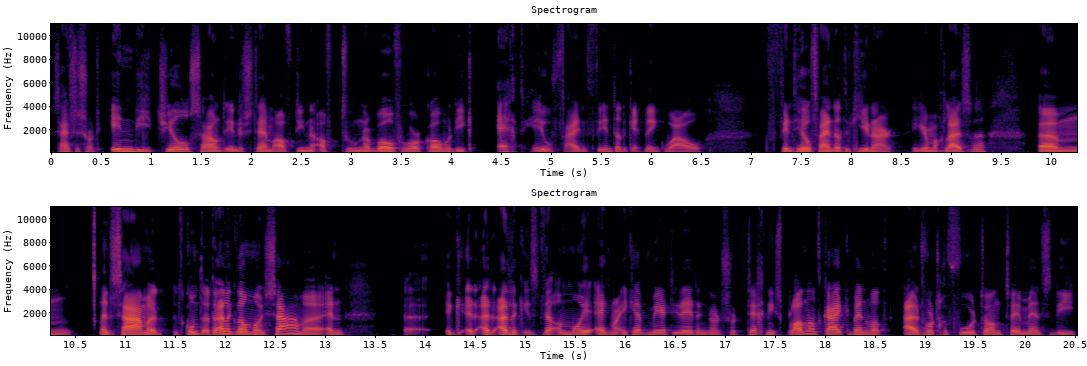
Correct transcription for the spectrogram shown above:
zij heeft een soort indie chill sound in de stem af, die af en toe naar boven hoor komen. Die ik echt heel fijn vind. Dat ik echt denk, wauw. Ik vind het heel fijn dat ik hier naar hier mag luisteren. Ehm, en samen, het komt uiteindelijk wel mooi samen. En eh, ik, uiteindelijk is het wel een mooie act, maar ik heb meer het idee dat ik naar een soort technisch plan aan het kijken ben, wat uit wordt gevoerd dan twee mensen die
